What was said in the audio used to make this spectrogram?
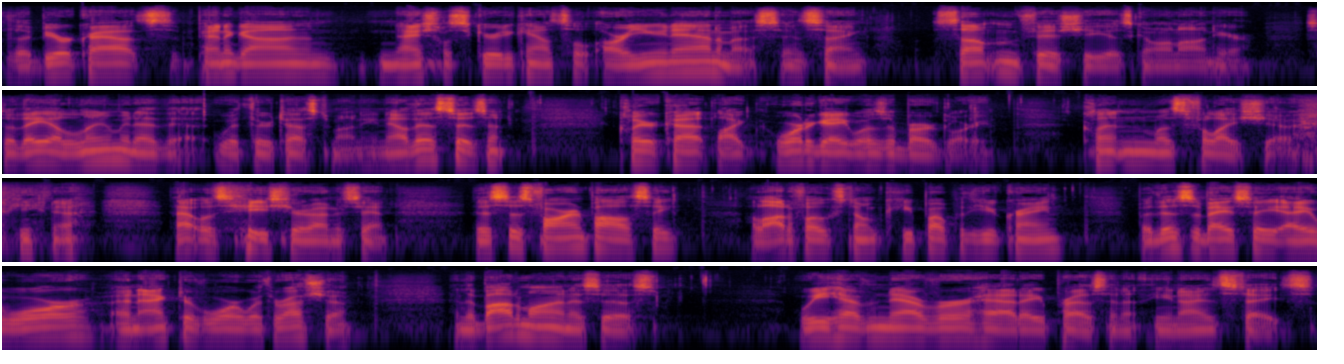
the bureaucrats, Pentagon, National Security Council are unanimous in saying something fishy is going on here. So they illuminated that with their testimony. Now this isn't clear cut like Watergate was a burglary. Clinton was fellatio. you know, that was easier to understand. This is foreign policy. A lot of folks don't keep up with Ukraine, but this is basically a war, an active war with Russia. And the bottom line is this we have never had a president of the United States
